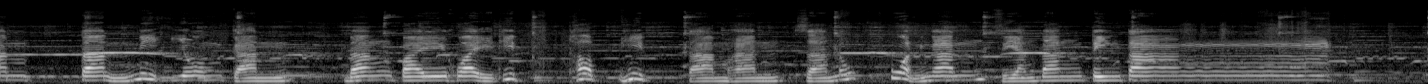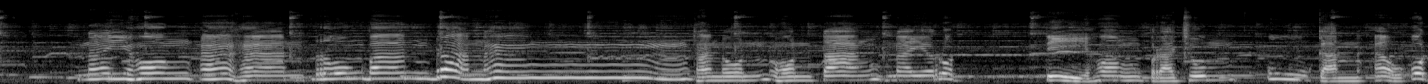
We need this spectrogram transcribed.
านตันนิยมกัน ดังไปไขว้ทิศท็อปฮิตตามหันสนุกห้วนงันเสียงดังติงตัง ในห้องอาหารโรงพยาบาลร้านห้างถนนหนตางในรถ ที่ห้องประชุมอู้กันเอาอด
